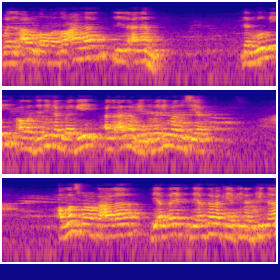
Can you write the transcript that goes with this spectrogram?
Wal ardu wada'aha lil anam. Dan bumi Allah jadikan bagi al-anam yaitu bagi manusia. Allah SWT di antara, di antara keyakinan kita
